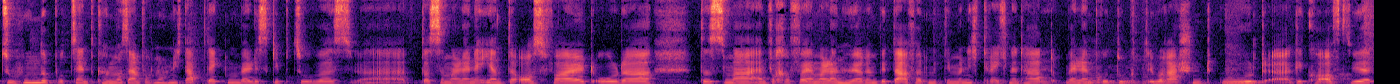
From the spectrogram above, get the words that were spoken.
Zu 100 Prozent können wir es einfach noch nicht abdecken, weil es gibt sowas, äh, dass einmal eine Ernte ausfällt oder dass man einfach auf einmal einen höheren Bedarf hat, mit dem man nicht gerechnet hat, weil ein Produkt überraschend gut äh, gekauft wird.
